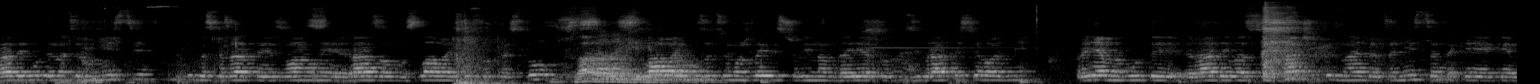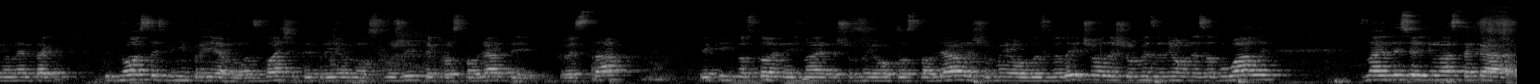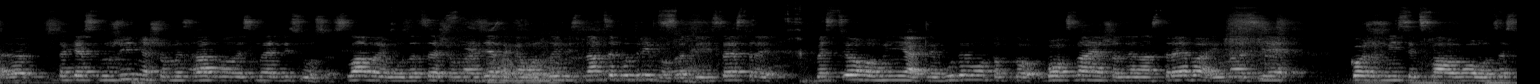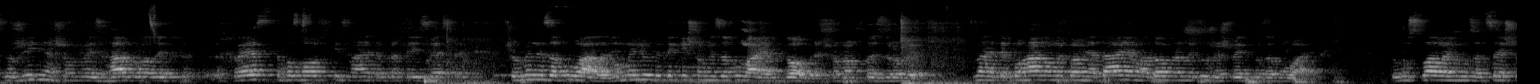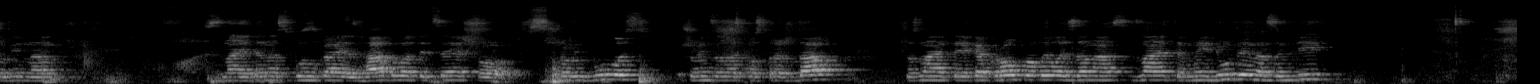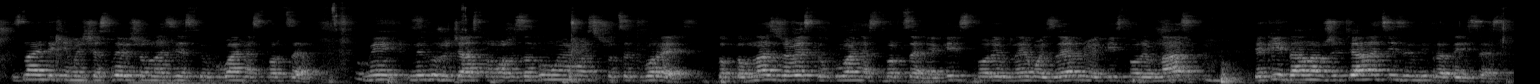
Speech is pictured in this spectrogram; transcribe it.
Радий бути на цьому місці. Хотів би сказати з вами разом слава Ісусу Христу. Слава Слава йому за цю можливість, що він нам дає тут зібрати сьогодні. Приємно бути радий вас всіх бачити. Знаєте, це місце таке, яке мене так підносить. Мені приємно вас бачити, приємно служити, прославляти Христа, який достойний, знаєте, щоб ми його прославляли, щоб ми його возвеличували, щоб ми за нього не забували. Знаєте, сьогодні у нас така, е, таке служіння, щоб ми згадували смерть Ісуса. Слава йому за це, що в нас є така можливість. Нам це потрібно, брати і сестри. Без цього ми ніяк не будемо. Тобто Бог знає, що для нас треба, і в нас є кожен місяць, слава Богу, це служіння, щоб ми згадували хрест Голгофський, знаєте, брати і сестри, щоб ми не забували. Бо ми люди такі, що ми забуваємо добре, що нам хтось зробив. Знаєте, погано ми пам'ятаємо, а добре ми дуже швидко забуваємо. Тому слава йому за це, що він нам, знаєте, нас спонукає згадувати це, що, що відбулось, що він за нас постраждав, що знаєте, яка кров пролилась за нас. Знаєте, ми люди на землі. Знаєте, які ми щасливі, що в нас є спілкування з творцем. Ми не дуже часто, може, задумуємось, що це творець. Тобто в нас живе спілкування з творцем, який створив небо і землю, який створив нас, який дав нам життя на цій землі, брати і сестри.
